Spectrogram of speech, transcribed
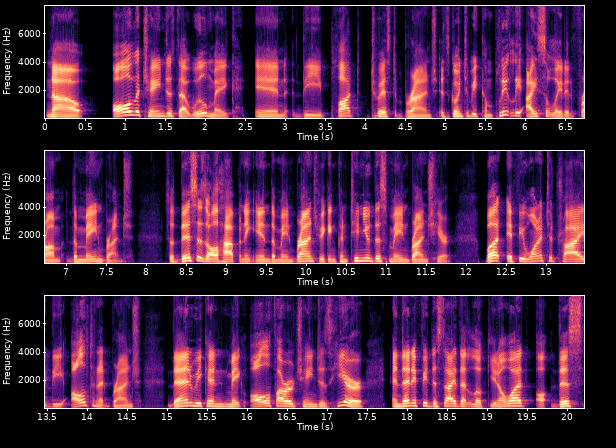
Now, all the changes that we'll make in the plot twist branch is going to be completely isolated from the main branch. So this is all happening in the main branch. We can continue this main branch here. But if we wanted to try the alternate branch, then we can make all of our changes here. And then if we decide that look you know what? Uh, this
